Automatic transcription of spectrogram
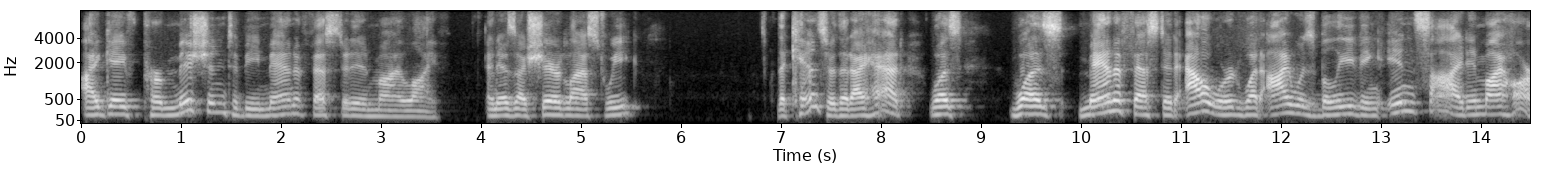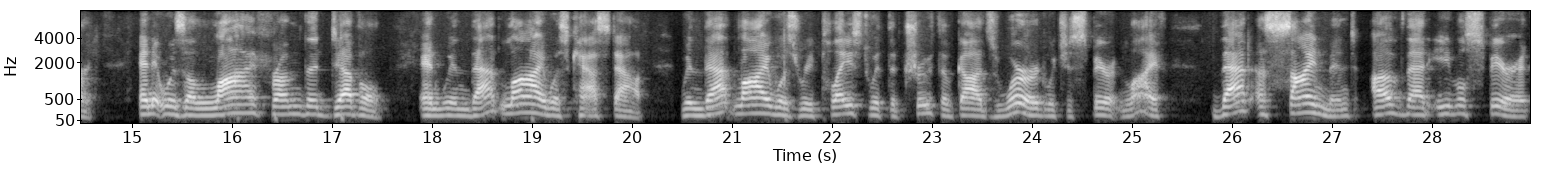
I gave permission to be manifested in my life. And as I shared last week, the cancer that I had was was manifested outward what I was believing inside in my heart. And it was a lie from the devil. And when that lie was cast out, when that lie was replaced with the truth of God's word, which is spirit and life, that assignment of that evil spirit,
